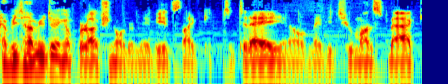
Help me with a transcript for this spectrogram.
every time you're doing a production order, maybe it's like t- today, you know, maybe two months back,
